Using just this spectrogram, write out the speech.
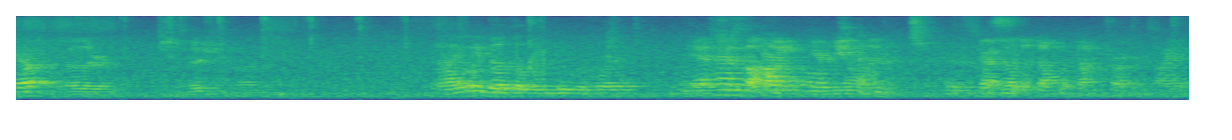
Yep. another submission on. The highway built the link to it before. Yeah, it's just the height you're dealing with. It's got to build a dump, a dump truck inside it.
